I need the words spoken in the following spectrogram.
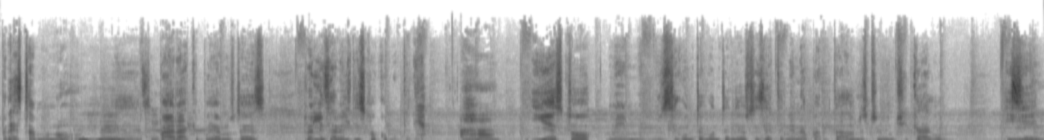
préstamo, ¿no? Eh, sí. Para que pudieran ustedes realizar el disco como querían. Ajá. Y esto, me- me- según tengo entendido, ustedes ya tenían apartado el estudio en Chicago. Y Sí.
